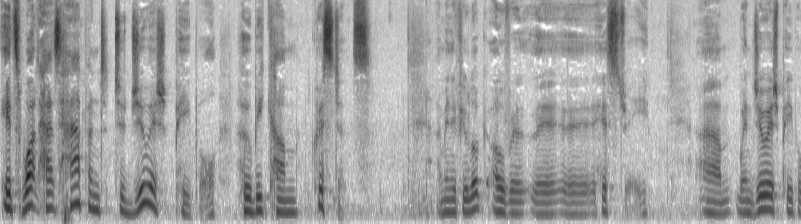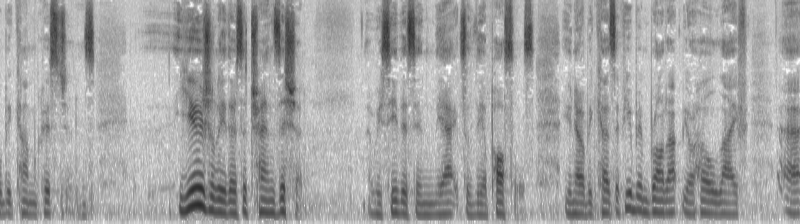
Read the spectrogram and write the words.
It's what has happened to Jewish people who become Christians. I mean, if you look over the uh, history, um, when Jewish people become Christians, usually there's a transition. We see this in the Acts of the Apostles, you know, because if you've been brought up your whole life uh,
